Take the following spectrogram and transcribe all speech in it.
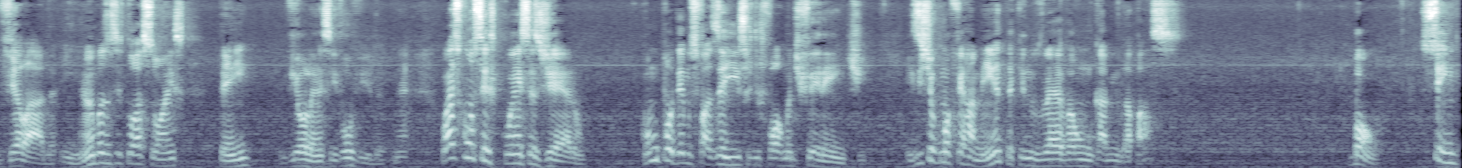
velada. Em ambas as situações tem violência envolvida. Né? Quais consequências geram? Como podemos fazer isso de forma diferente? Existe alguma ferramenta que nos leva a um caminho da paz? Bom, sim.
